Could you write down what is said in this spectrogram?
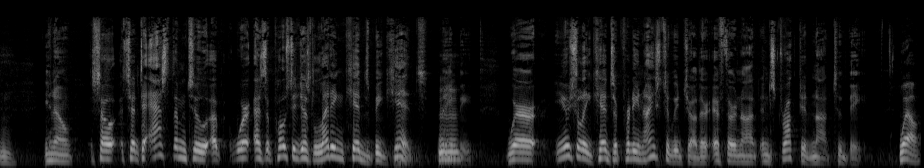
Mm. You know, so, so to ask them to, uh, where, as opposed to just letting kids be kids, mm-hmm. maybe, mm-hmm. where usually kids are pretty nice to each other if they're not instructed not to be. Well,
